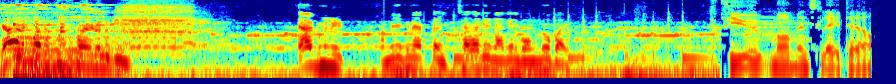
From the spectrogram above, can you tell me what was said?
যা একবারে সুস্থ হয়ে গেল তুই। এক মিনিট আমি এখানে একটা ইচ্ছা ইচ্ছাধারী নাগের গন্ধ পাই। Few moments later.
